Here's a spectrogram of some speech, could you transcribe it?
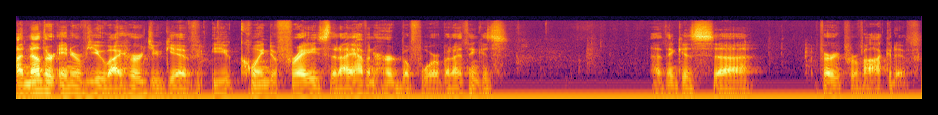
another interview I heard you give, you coined a phrase that I haven't heard before, but I think is, I think is uh, very provocative.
